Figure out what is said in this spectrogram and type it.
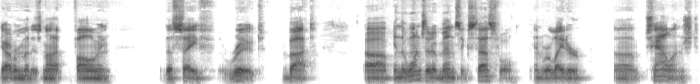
government is not following the safe route. But uh, in the ones that have been successful and were later uh, challenged,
